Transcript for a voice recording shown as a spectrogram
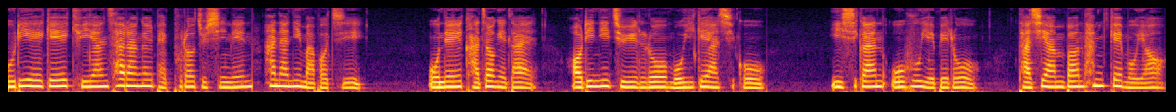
우리에게 귀한 사랑을 베풀어 주시는 하나님 아버지, 오늘 가정의 달 어린이 주일로 모이게 하시고 이 시간 오후 예배로 다시 한번 함께 모여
